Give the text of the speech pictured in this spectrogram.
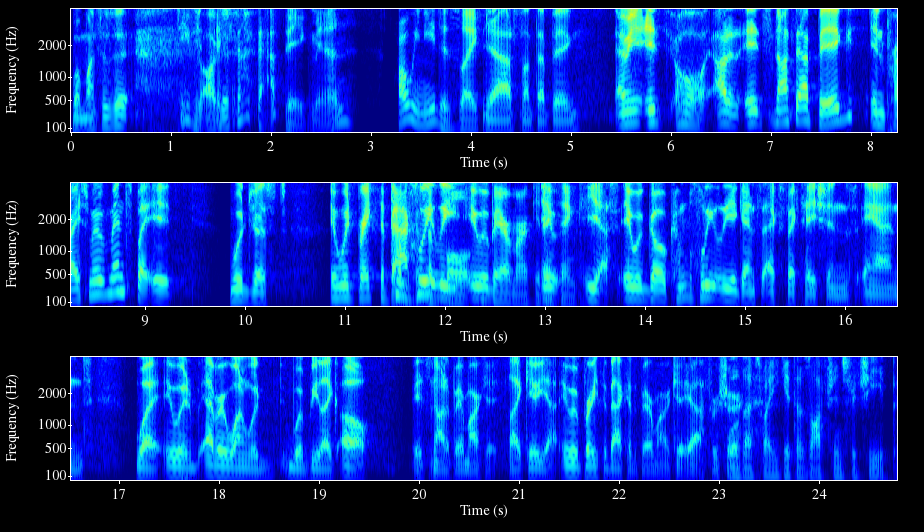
what month is it? David, it's, August? It's not that big, man. All we need is like, Yeah, it's not that big. I mean, it's oh, I don't. It's not that big in price movements, but it would just it would break the back completely. of the bull, it would bear market, I think. Yes, it would go completely against expectations, and what it would everyone would would be like, oh, it's not a bear market. Like, yeah, it would break the back of the bear market. Yeah, for sure. Well, that's why you get those options for cheap,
